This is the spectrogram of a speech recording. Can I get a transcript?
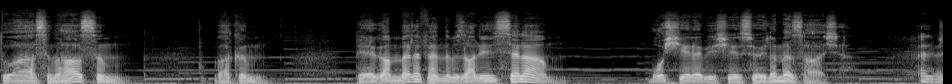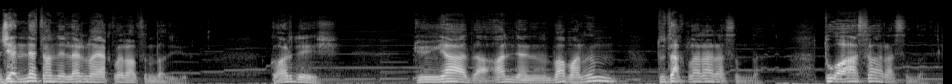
Duasını alsın. Bakın Peygamber Efendimiz Aleyhisselam boş yere bir şey söylemez haşa. Elbette. Cennet annelerin ayakları altında diyor. Kardeş, dünyada annenin babanın dudakları arasında, duası arasındadır.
